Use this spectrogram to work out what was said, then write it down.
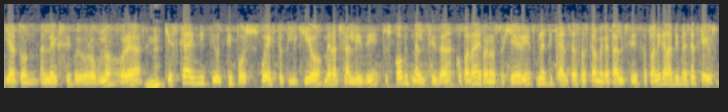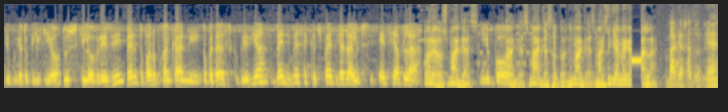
για τον Αλέξη Γρηγορόβουλο. Ωραία. Ναι. Και σκάει μύτη ο τύπος που έχει το κηλικείο με ένα ψαλίδι, τους κόβει την αλυσίδα, κοπανάει το ένα στο χέρι, του λέει τι κάνεις, σα να κάνουμε κατάληψη. Θα το ανοίγα να μπει μέσα έτσι κι αλλιώς ο τύπου για το κηλικείο. Τους σκυλοβρίζει, παίρνει το πανό που είχαν κάνει, το πετάει στα σκουπίδια, μπαίνει μέσα και τους πάει την κατάληψη. Έτσι απλά. Ωραίος, μάγκας. Λοιπόν. Μάγκας, μάγκας, Αντώνη, μάγκας. Με αρχίδια μεγάλα. Μάγκας, Αντώνη, ε.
